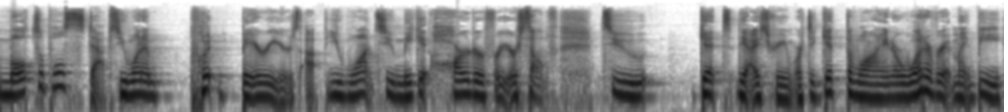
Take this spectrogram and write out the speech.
multiple steps. You want to put barriers up, you want to make it harder for yourself to get the ice cream or to get the wine or whatever it might be.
